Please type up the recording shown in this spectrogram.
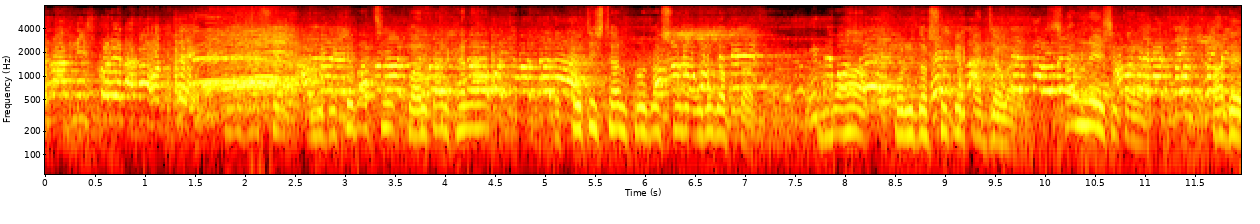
ব্ল্যাক লিস্ট করে রাখা হচ্ছে আমি দেখতে পাচ্ছি কলকারখানা প্রতিষ্ঠান প্রদর্শন অধিদপ্তর, মহা পরিদর্শকের কার্যালয়। সামনে এসে তারা তাদের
